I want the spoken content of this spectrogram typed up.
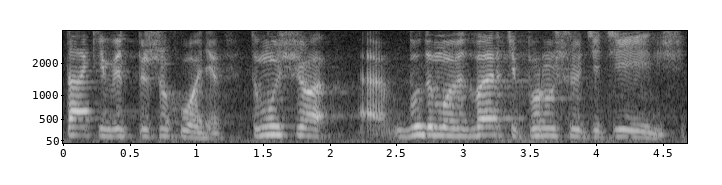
так і від пішоходів, тому що е, будемо відверті, порушують і ті інші.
